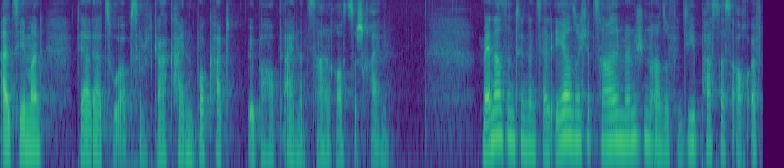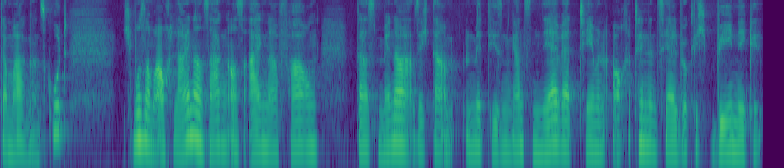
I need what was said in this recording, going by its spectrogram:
als jemand, der dazu absolut gar keinen Bock hat, überhaupt eine Zahl rauszuschreiben. Männer sind tendenziell eher solche Zahlenmenschen, also für die passt das auch öfter mal ganz gut. Ich muss aber auch leider sagen aus eigener Erfahrung, dass Männer sich da mit diesen ganzen Nährwertthemen auch tendenziell wirklich wenig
